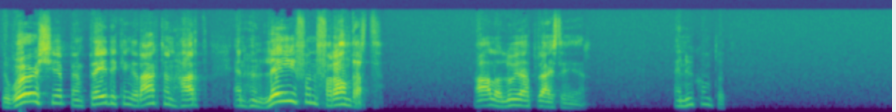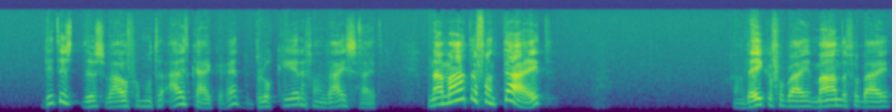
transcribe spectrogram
De worship en prediking raakt hun hart en hun leven verandert. Halleluja, prijs de Heer. En nu komt het. Dit is dus waar we voor moeten uitkijken, het blokkeren van wijsheid. Naarmate van tijd, gaan weken voorbij, maanden voorbij,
